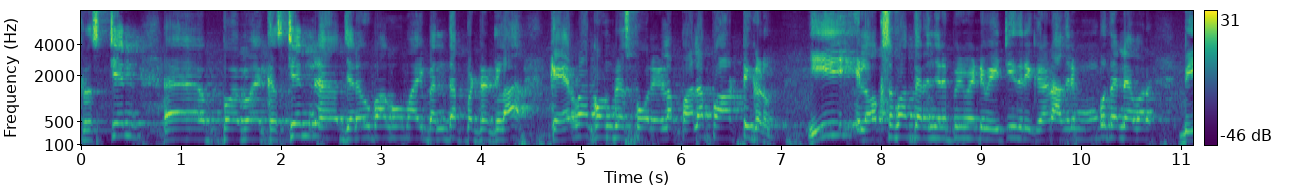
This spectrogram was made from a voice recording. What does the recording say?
ക്രിസ്ത്യൻ ക്രിസ്ത്യൻ ജനവിഭാഗവുമായി ബന്ധപ്പെട്ടിട്ടുള്ള കേരള കോൺഗ്രസ് പോലെയുള്ള പല പാർട്ടികളും ഈ ലോക്സഭാ തെരഞ്ഞെടുപ്പിന് വേണ്ടി വെയിറ്റ് ചെയ്തിരിക്കുകയാണ്. അതിനു മുമ്പ് തന്നെ അവർ ബി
